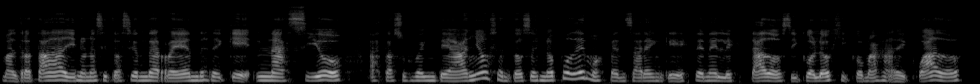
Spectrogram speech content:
maltratada y en una situación de rehén desde que nació hasta sus 20 años, entonces no podemos pensar en que esté en el estado psicológico más adecuado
